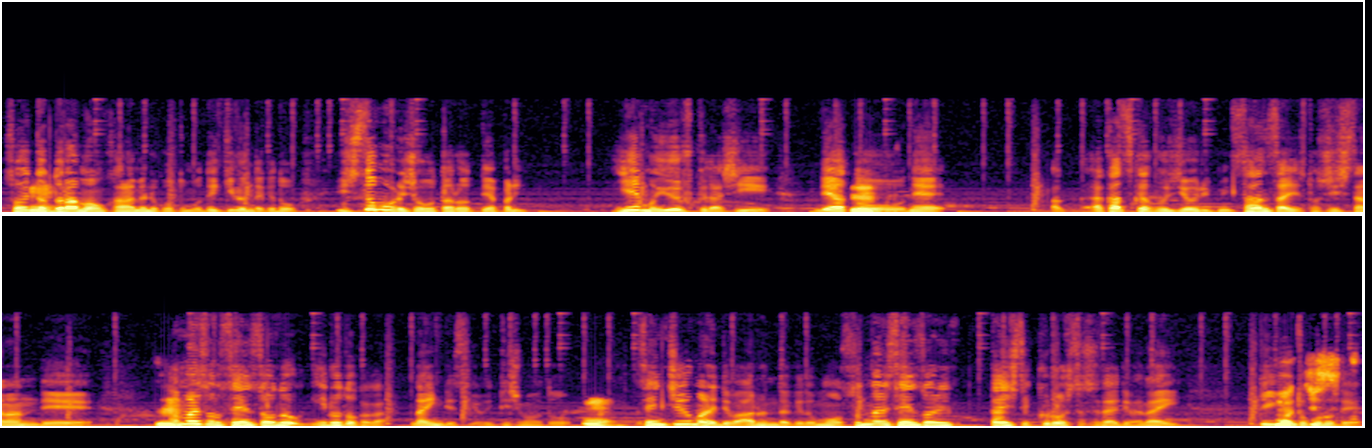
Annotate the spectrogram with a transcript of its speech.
そういったドラマを絡めることもできるんだけど、石森章太郎ってやっぱり家も裕福だし、で、あとね、あ赤塚不二夫より3歳年下なんで、うんあんまりその戦争の色とかがないんですよ、言ってしまうと。うん。戦中生まれではあるんだけども、そんなに戦争に対して苦労した世代ではないっていうところで。うん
